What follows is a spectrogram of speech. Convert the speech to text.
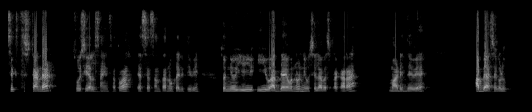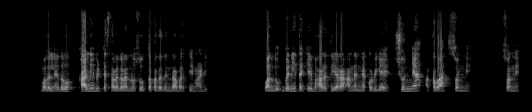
ಸಿಕ್ಸ್ತ್ ಸ್ಟ್ಯಾಂಡರ್ಡ್ ಸೋಷಿಯಲ್ ಸೈನ್ಸ್ ಅಥವಾ ಎಸ್ ಎಸ್ ಅಂತಾನು ಕರಿತೀವಿ. ಸೊ ನೀವು ಈ ಈ ಅಧ್ಯಾಯವನ್ನು ನೀವು ಸಿಲೆಬಸ್ ಪ್ರಕಾರ ಮಾಡಿದ್ದೇವೆ. ಅಭ್ಯಾಸಗಳು. ಮೊದಲನೇದು, ಖಾಲಿ ಬಿಟ್ಟ ಸ್ಥಳಗಳನ್ನು ಸೂಕ್ತ ಪದದಿಂದ ಭರ್ತಿ ಮಾಡಿ. ಒಂದು, ಗಣಿತಕ್ಕೆ ಭಾರತೀಯರ ಅನನ್ಯ ಕೊಡುಗೆ ಶೂನ್ಯ ಅಥವಾ ಸೊನ್ನೆ. ಸೊನ್ನೆ.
